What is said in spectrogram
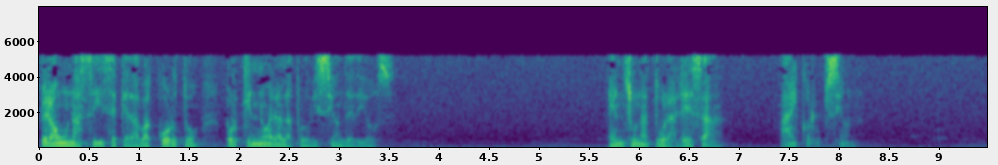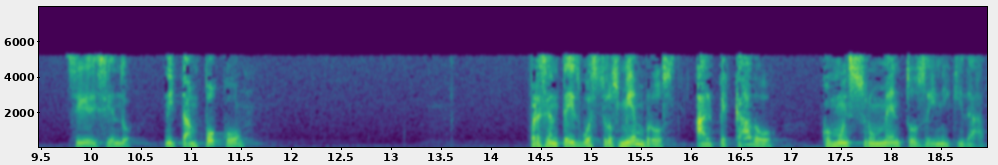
pero aún así se quedaba corto porque no era la provisión de Dios. En su naturaleza hay corrupción. Sigue diciendo, ni tampoco presentéis vuestros miembros al pecado como instrumentos de iniquidad.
